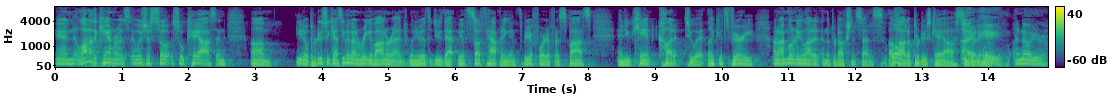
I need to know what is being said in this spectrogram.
And a lot of the cameras, it was just so so chaos. And um, you know, producing cast, even on a Ring of Honor end, when you have to do that, we have stuff happening in three or four different spots, and you can't cut it to it. Like it's very. I know, I'm learning a lot in the production sense of Well, how to produce chaos. You know I, I mean? hey, I know you're a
